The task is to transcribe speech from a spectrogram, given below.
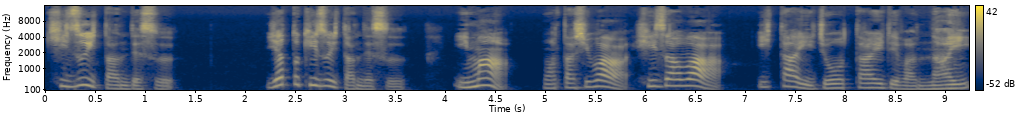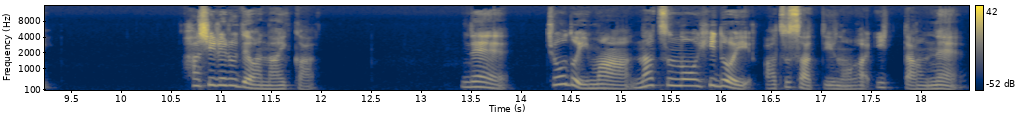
気づいたんです。やっと気づいたんです。今、私は膝は痛い状態ではない。走れるではないか。で、ちょうど今、夏のひどい暑さっていうのが一旦ね、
